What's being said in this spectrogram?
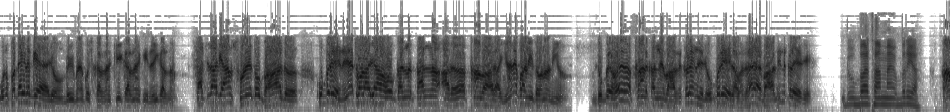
ਉਹਨੂੰ ਪਤਾ ਹੀ ਲੱਗਿਆ ਜੋ ਵੀ ਮੈਂ ਕੁਝ ਕਰਨਾ ਕੀ ਕਰਨਾ ਕੀ ਨਹੀਂ ਕਰਨਾ। ਸੱਚ ਦਾ ਗਿਆਨ ਸੁਣੇ ਤੋਂ ਬਾਅਦ ਉੱਭਰੇ ਨੇ ਥੋੜਾ ਜਿਹਾ ਉਹ ਕੰਨ ਕੰਨ ਅਰ ਅੱਖਾਂ ਬਾਹਰ ਆਈਆਂ ਨੇ ਪਾਣੀ ਤੋਂ ਉਹਨਾਂ ਦੀਆਂ। ਡੁੱਬੇ ਹੋਏ ਅੱਖਾਂ ਦੇ ਕੰਨੇ ਬਾਹਰ ਨਿਕਲੇ ਨੇ ਜੋ ਉੱਭਰੇ ਲਫ਼ਜ਼ ਹੈ ਬਾਹਰ ਨਹੀਂ ਨਿਕਲੇ ਜੇ ਡੂਬਾ ਥਾ ਮੈਂ ਉੱਭਰਿਆ ਹਾਂ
